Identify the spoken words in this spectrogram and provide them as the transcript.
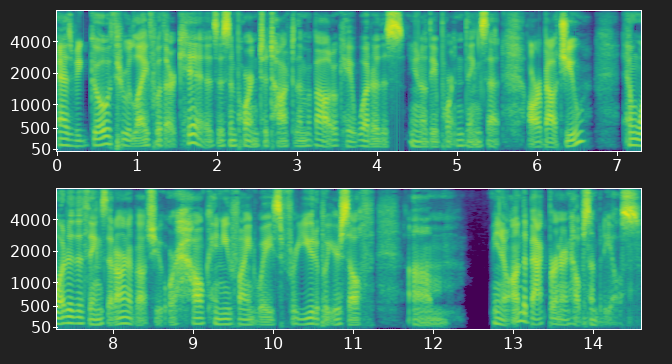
as we go through life with our kids, it's important to talk to them about okay, what are this, you know, the important things that are about you and what are the things that aren't about you, or how can you find ways for you to put yourself, um, you know, on the back burner and help somebody else?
